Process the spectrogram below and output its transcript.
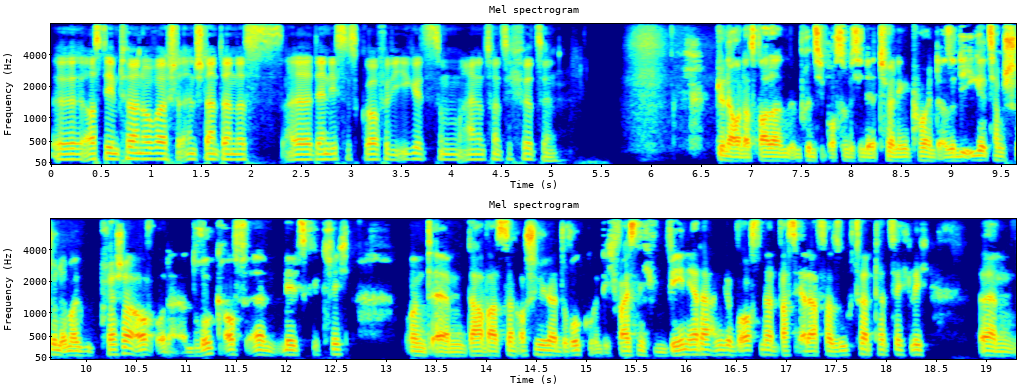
äh, aus dem Turnover entstand dann das, äh, der nächste Score für die Eagles zum 21-14. Genau, das war dann im Prinzip auch so ein bisschen der Turning Point. Also die Eagles haben schon immer gut Pressure auf oder Druck auf ähm, Mills gekriegt. Und ähm, da war es dann auch schon wieder Druck. Und ich weiß nicht, wen er da angeworfen hat, was er da versucht hat tatsächlich. Ähm,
